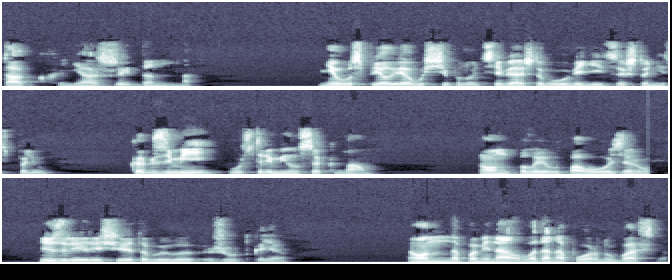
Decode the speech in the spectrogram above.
так неожиданно. Не успел я ущипнуть себя, чтобы убедиться, что не сплю, как змей устремился к нам. Он плыл по озеру, и зрелище это было жуткое. Он напоминал водонапорную башню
